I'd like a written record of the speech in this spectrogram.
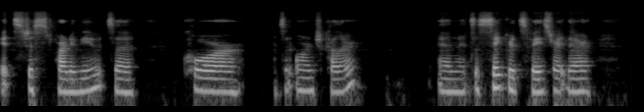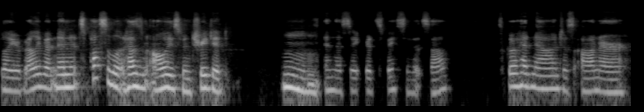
It's just part of you. It's a core, it's an orange color, and it's a sacred space right there below your belly button. And it's possible it hasn't always been treated hmm, in the sacred space of itself. So go ahead now and just honor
